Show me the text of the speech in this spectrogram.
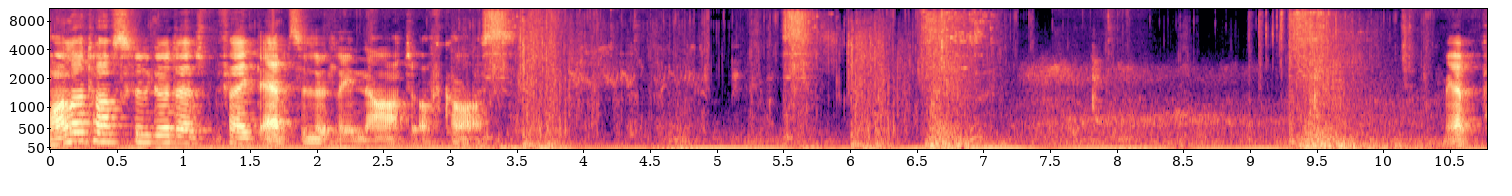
Molotovs to good effect? Absolutely not, of course. Yep.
